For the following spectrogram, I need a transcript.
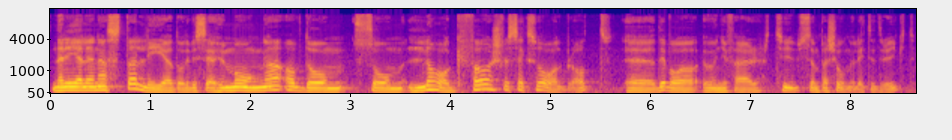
När det gäller nästa led, då, det vill säga hur många av dem som lagförs för sexualbrott, eh, det var ungefär tusen personer lite drygt,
